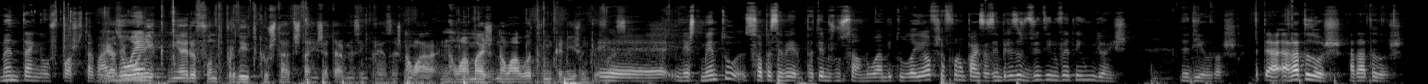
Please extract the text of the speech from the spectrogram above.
mantenham os postos de trabalho. Aliás, não é o é único dinheiro a fundo perdido que o Estado está a injetar nas empresas. Não há, não há, mais, não há outro mecanismo que o faça. Eh, neste momento, só para saber, para termos noção, no âmbito do layoff já foram pagos às empresas 291 milhões de euros. À data de hoje. À data de hoje.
